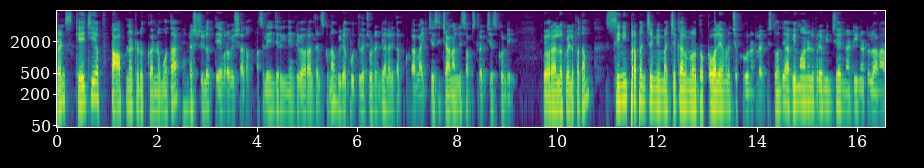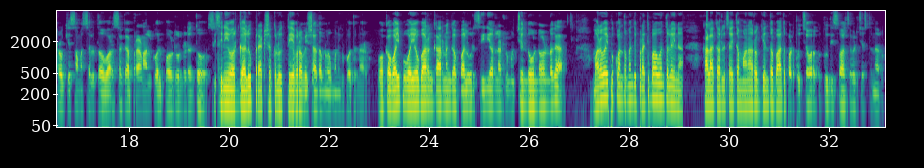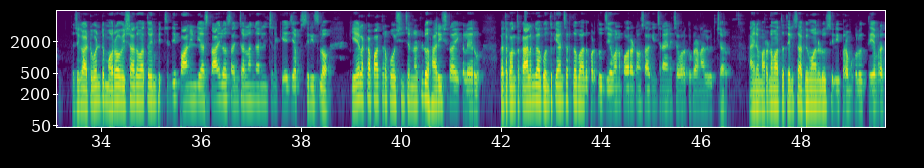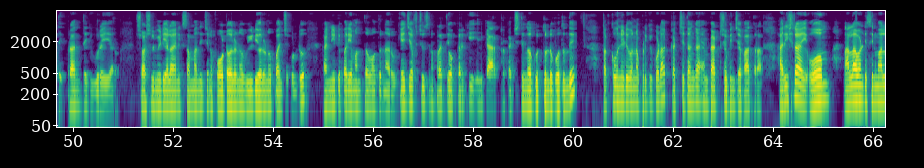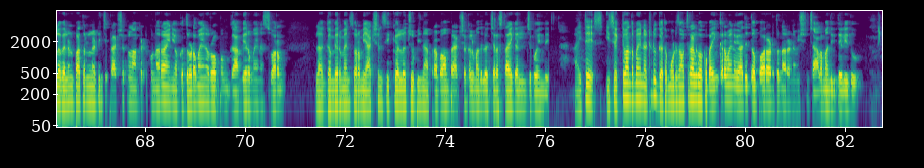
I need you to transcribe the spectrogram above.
Friends KGF top నటుడు కన్నుమూత ఇండస్ట్రీలో తీవ్ర విషాదం. అసలు ఏం జరిగింది ఏంటి వివరాలు తెలుసుకుందాం. వీడియో పూర్తిగా చూడండి. అలాగే తప్పకుండా లైక్ చేసి ఛానల్ని సబ్స్క్రైబ్ చేసుకోండి. వివరాల్లోకి వెళ్ళిపోదాం. సినీ ప్రపంచం ఈ మధ్యకాలంలో దుఃఖ వలయంలో చిక్కుకున్నట్లు అనిపిస్తోంది. అభిమానులు ప్రేమించే నటీనటులు అనారోగ్య సమస్యలతో వరుసగా ప్రాణాలు కోల్పోతుండటంతో సినీ వర్గాలు ప్రేక్షకులు తీవ్ర విషాదంలో మునిగిపోతున్నారు. ఒకవైపు వయోభారం కారణంగా పలువురు సీనియర్ నటులు మృతి ఉండగా మరోవైపు కొంతమంది ప్రతిభావంతులైన కళాకారులు సైతం అనారోగ్యంతో బాధపడుతూ చివరకు తుది శ్వాస విడిచేస్తున్నారు. తాజాగా అటువంటి మరో విషాద వార్త వినిపించింది. పాన్ ఇండియా స్థాయిలో సంచలనంగా నిలిచిన కేజీఎఫ్ సిరీస్లో కీలక పాత్ర పోషించిన నటుడు హరీష్ రాయ్ లేరు. గత కొంతకాలంగా గొంతు క్యాన్సర్తో బాధపడుతూ జీవన పోరాటం సాగించిన ఆయన చివరకు ప్రాణాలు విడిచారు. ఆయన మరణ వార్త తెలిసి అభిమానులు సినీ ప్రముఖులు తీవ్ర దిగ్భ్రాంతికి గురయ్యారు. సోషల్ మీడియాలో ఆయనకు సంబంధించిన ఫోటోలను వీడియోలను పంచుకుంటూ కన్నీటి పర్యమంతమవుతున్నారు కేజీఎఫ్ చూసిన ప్రతి ఒక్కరికి ఈయన క్యారెక్టర్ ఖచ్చితంగా గుర్తుండిపోతుంది. తక్కువ నిడి ఉన్నప్పటికీ కూడా ఖచ్చితంగా ఇంపాక్ట్ చూపించే పాత్ర. హరీష్ రాయ్ ఓం నల్లా వంటి సినిమాల్లో వెలన్ పాత్రలు నటించి ప్రేక్షకులను ఆకట్టుకున్నారు. ఆయన యొక్క దృఢమైన రూపం గంభీరమైన స్వరం ఇలా గంభీరమైన స్వరం యాక్షన్ సీక్వెల్లో చూపిన ప్రభావం ప్రేక్షకుల మధ్యలో చిరస్థాయిగా నిలిచిపోయింది. అయితే ఈ శక్తివంతమైన నటుడు గత మూడు సంవత్సరాలుగా ఒక భయంకరమైన వ్యాధితో పోరాడుతున్నారన్న విషయం చాలామందికి తెలియదు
